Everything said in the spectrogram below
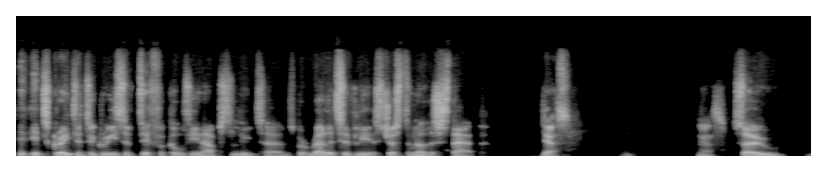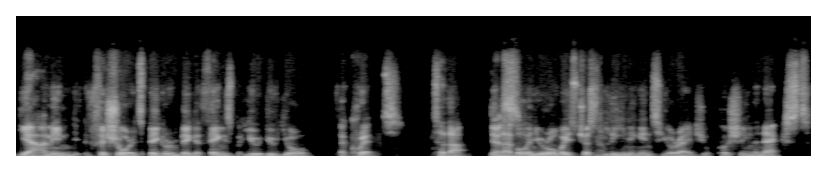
It's greater degrees of difficulty in absolute terms, but relatively, it's just another step. Yes. Yes. So yeah, I mean, for sure, it's bigger and bigger things, but you you you're equipped to that yes. level, and you're always just yeah. leaning into your edge. You're pushing the next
